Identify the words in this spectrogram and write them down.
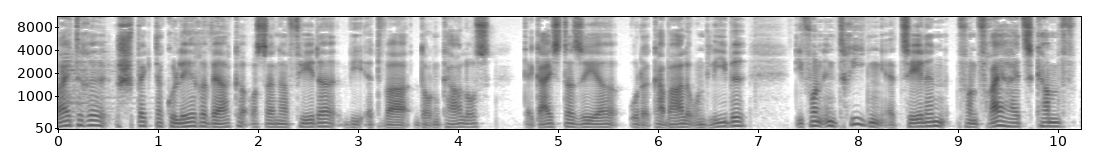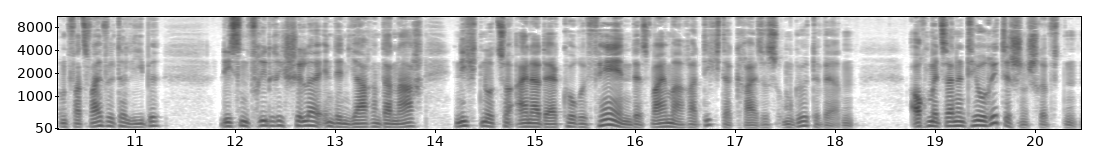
Weitere spektakuläre Werke aus seiner Feder, wie etwa Don Carlos, Der Geisterseher oder Kabale und Liebe, die von Intrigen erzählen, von Freiheitskampf und verzweifelter Liebe, ließen Friedrich Schiller in den Jahren danach nicht nur zu einer der Koryphäen des Weimarer Dichterkreises um Goethe werden. Auch mit seinen theoretischen Schriften,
